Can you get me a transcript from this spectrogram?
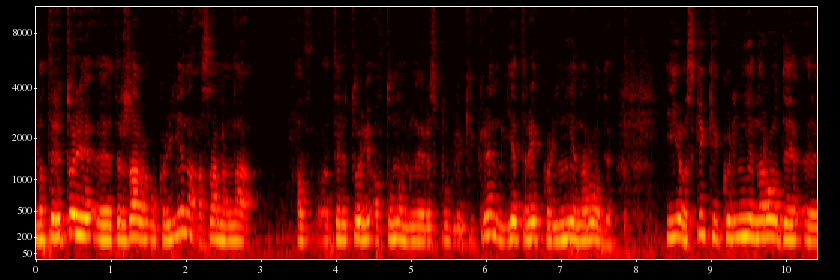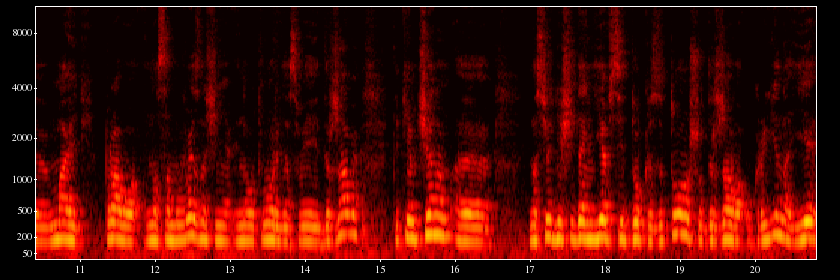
на території держави Україна, а саме на території Автономної Республіки Крим є три корінні народи. І оскільки корінні народи е, мають право на самовизначення і на утворення своєї держави, таким чином е, на сьогоднішній день є всі докази того, що держава Україна є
